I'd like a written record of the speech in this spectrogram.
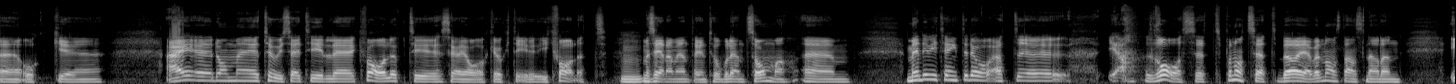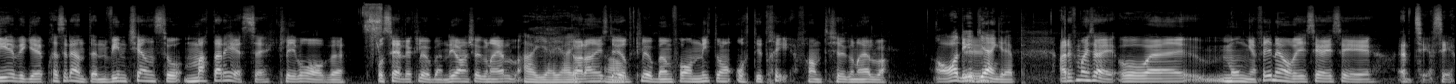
Eh, och eh, Nej, de tog sig till kval upp till Serie A och åkte i kvalet. Mm. Men sedan väntade en turbulent sommar. Ehm, men det vi tänkte då att ja, raset på något sätt börjar väl någonstans när den evige presidenten Vincenzo Mattarese kliver av eh, och säljer klubben. Det gör han 2011. Aj, aj, aj. Då hade han ju styrt ja. klubben från 1983 fram till 2011. ja, det är ett det- järngrepp. Ja, det får man ju säga. Och eh, många fina år i Serie C, eller Serie C,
